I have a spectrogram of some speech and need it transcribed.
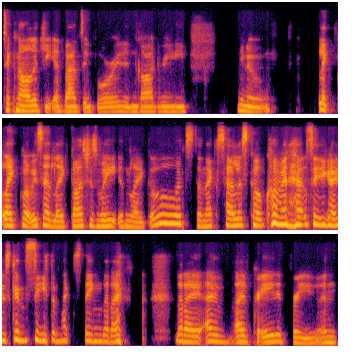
technology advancing forward and god really you know like like what we said like god's just waiting like oh what's the next telescope coming out so you guys can see the next thing that i that i i've i've created for you and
